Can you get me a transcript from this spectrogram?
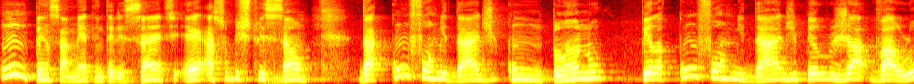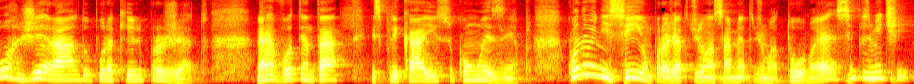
um pensamento interessante é a substituição da conformidade com um plano pela conformidade pelo já valor gerado por aquele projeto. Né? Vou tentar explicar isso com um exemplo. Quando eu inicio um projeto de lançamento de uma turma, é simplesmente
